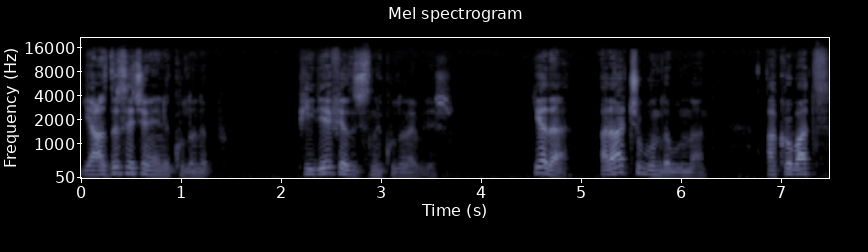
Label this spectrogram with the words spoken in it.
yazdır seçeneğini kullanıp PDF yazıcısını kullanabilir. Ya da araç çubuğunda bulunan Acrobat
